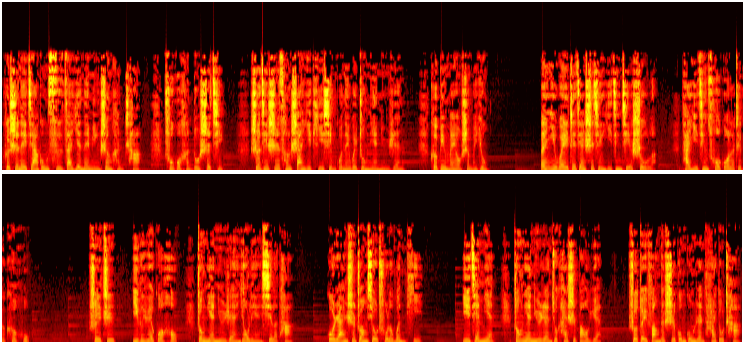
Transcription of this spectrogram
可是那家公司在业内名声很差，出过很多事情。设计师曾善意提醒过那位中年女人，可并没有什么用。本以为这件事情已经结束了，他已经错过了这个客户。谁知一个月过后，中年女人又联系了他。果然是装修出了问题，一见面，中年女人就开始抱怨，说对方的施工工人态度差，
